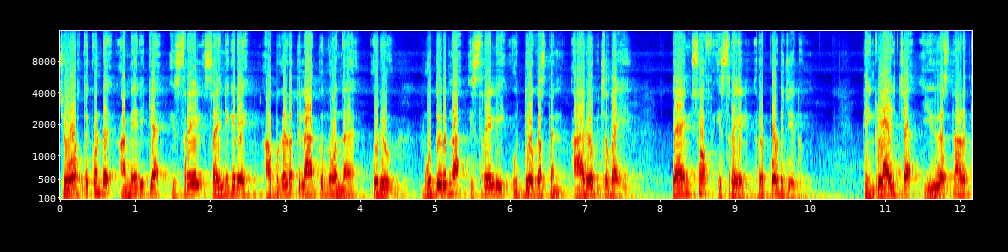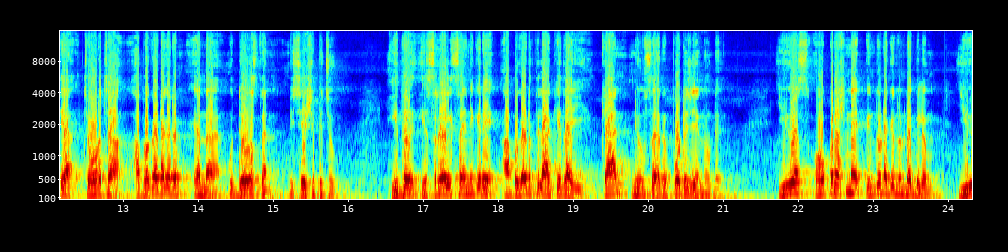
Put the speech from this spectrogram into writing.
ചോർത്തിക്കൊണ്ട് അമേരിക്ക ഇസ്രയേൽ സൈനികരെ അപകടത്തിലാക്കുന്നുവെന്ന് ഒരു മുതിർന്ന ഇസ്രയേലി ഉദ്യോഗസ്ഥൻ ആരോപിച്ചതായി ടൈംസ് ഓഫ് ഇസ്രയേൽ റിപ്പോർട്ട് ചെയ്തു. തിങ്കളാഴ്ച യു എസ് നടത്തിയ ചോർച്ച അപകടകരം എന്ന് ഉദ്യോഗസ്ഥൻ വിശേഷിപ്പിച്ചു. ഇത് ഇസ്രായേൽ സൈനികരെ അപകടത്തിലാക്കിയതായി ക്യാൻ ന്യൂസ് റിപ്പോർട്ട് ചെയ്യുന്നുണ്ട്. യു എസ് ഓപ്പറേഷനെ പിന്തുണയ്ക്കുന്നുണ്ടെങ്കിലും യു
